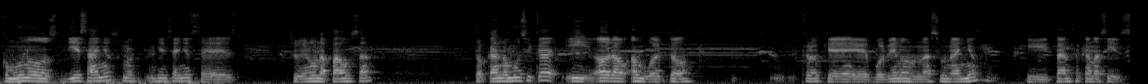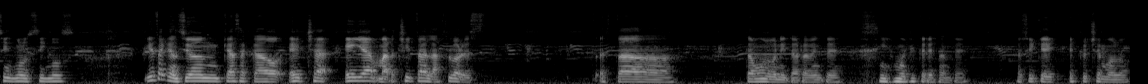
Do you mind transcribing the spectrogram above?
Como unos 10 años, unos 15 años, se tuvieron una pausa tocando música y ahora han vuelto. Creo que volvieron hace un año y están sacando así singles, singles. Y esta canción que ha sacado, hecha ella Marchita Las Flores, está, Está muy bonita realmente. Y muy interesante. Así que escuchémoslo.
